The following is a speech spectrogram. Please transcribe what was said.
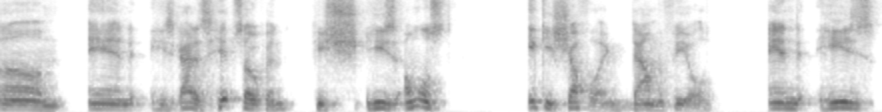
Um, and he's got his hips open. He's he's almost icky shuffling down the field, and he's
